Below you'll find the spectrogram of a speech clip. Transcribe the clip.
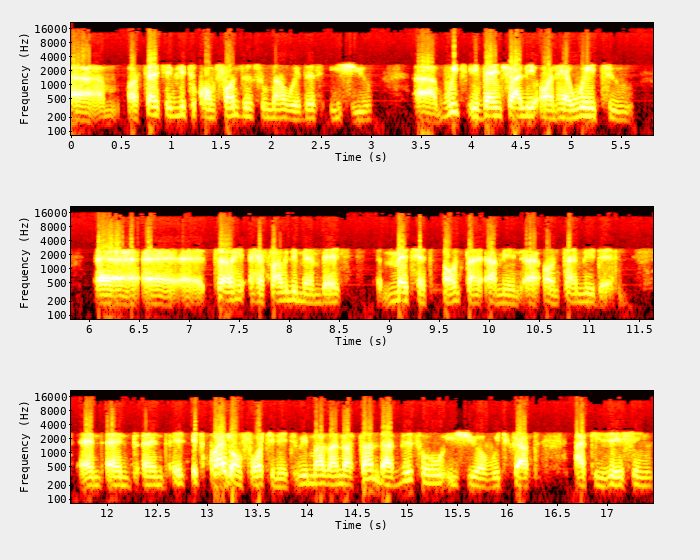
um, ostensibly to confront this woman with this issue, uh, which eventually, on her way to uh, uh, tell her family members, met her on time. I mean, uh, untimely death and and and it, it's quite unfortunate. We must understand that this whole issue of witchcraft accusation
